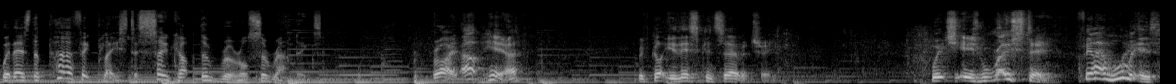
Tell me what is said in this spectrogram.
where there's the perfect place to soak up the rural surroundings. Right, up here, we've got you this conservatory, which is roasting. Feel how warm it is,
